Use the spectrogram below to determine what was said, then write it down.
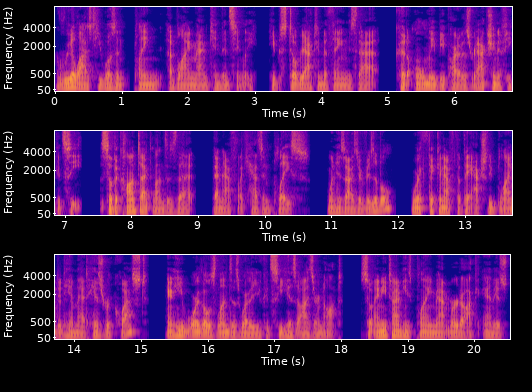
realized he wasn't playing a blind man convincingly. He was still reacting to things that could only be part of his reaction if he could see. So the contact lenses that Ben Affleck has in place when his eyes are visible were thick enough that they actually blinded him at his request, and he wore those lenses whether you could see his eyes or not. So anytime he's playing Matt Murdock and is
